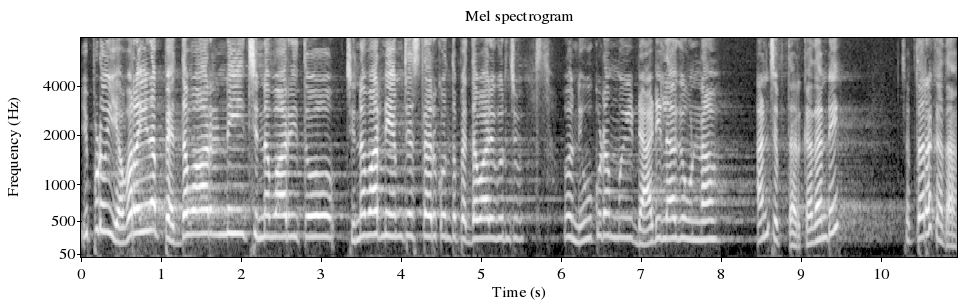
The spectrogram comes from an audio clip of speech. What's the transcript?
ఇప్పుడు ఎవరైనా పెద్దవారిని చిన్నవారితో చిన్నవారిని ఏం చేస్తారు కొంత పెద్దవారి గురించి? ఓ నువ్వు కూడా మీ డాడీ లాగా ఉన్నావు అని చెప్తారు కదండి? చెప్తారా కదా?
